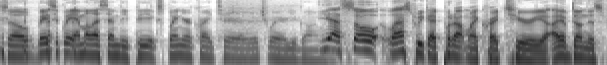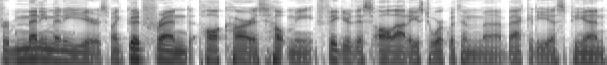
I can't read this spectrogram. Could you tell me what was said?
so basically, MLS MVP, explain your criteria. Which way are you going? with Yeah, so last week I put out my criteria. I have done this for many, many years. My good friend Paul Carr has helped me figure this all out. I used to work with him uh, back at ESPN,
